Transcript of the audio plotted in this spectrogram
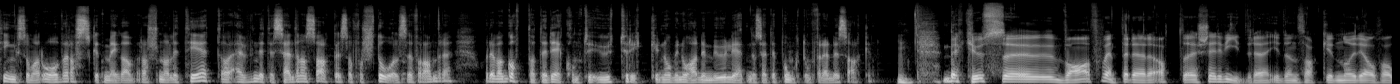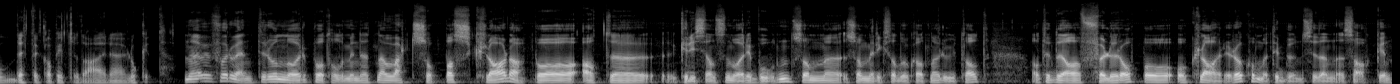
ting som har overrasket meg av rasjonalitet og evne til selvransakelse og forståelse for andre. Og Det var godt at det kom til uttrykk når vi nå hadde muligheten til å sette punktum for denne saken. Mm. Bekkhus, eh, hva forventer dere at skjer videre i den saken, når i alle fall dette kapitlet da er eh, lukket? Nei, Vi forventer jo når påtalemyndigheten har vært såpass klar da, på at Kristiansen var i boden, som, som Riksadvokaten har uttalt, at de da følger opp og, og klarer å komme til bunns i denne saken.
